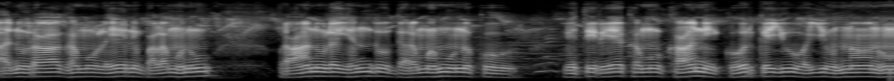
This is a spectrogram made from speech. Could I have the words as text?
అనురాగము లేని బలమును ప్రాణుల యందు ధర్మమునకు వ్యతిరేకము కాని కోరికయు అయి ఉన్నాను.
